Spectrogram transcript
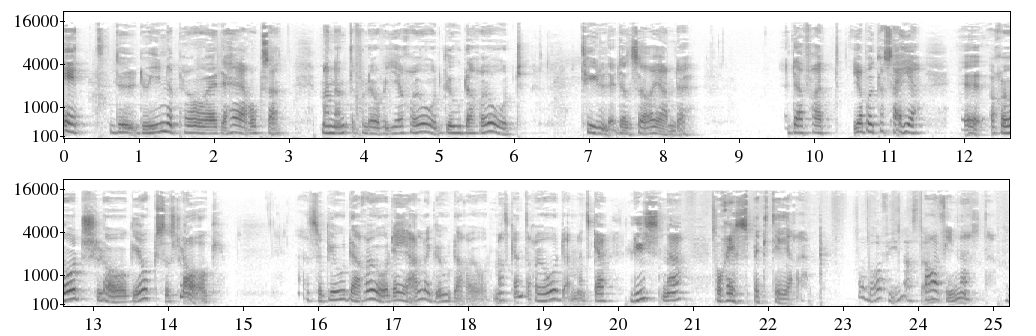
ett, du, du är inne på det här också att man inte får lov att ge råd, goda råd till den sörjande. Därför att jag brukar säga eh, rådslag är också slag. Alltså goda råd är aldrig goda råd. Man ska inte råda, man ska lyssna och respektera. Och bara finnas där. Bara finnas där.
